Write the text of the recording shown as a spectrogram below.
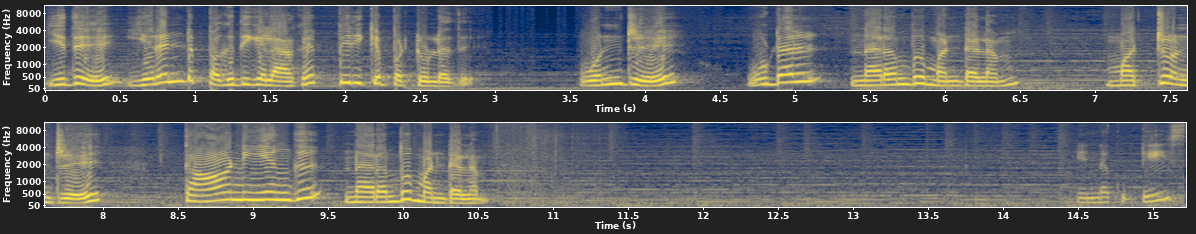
இது இரண்டு பகுதிகளாக பிரிக்கப்பட்டுள்ளது. ஒன்று உடல் நரம்பு மண்டலம். மற்றொன்று தானியங்கு நரம்பு மண்டலம். என்ன குட்டீஸ்?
